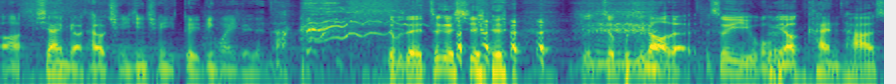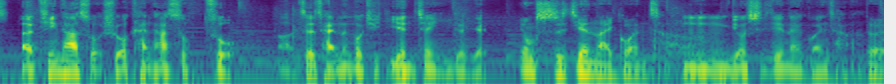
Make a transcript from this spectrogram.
啊，下一秒他要全心全意对另外一个人啊，对不对？这个是 就不知道的，所以我们要看他呃听他所说，看他所做。啊，这才能够去验证一个人，用时间来观察。嗯，用时间来观察。对，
